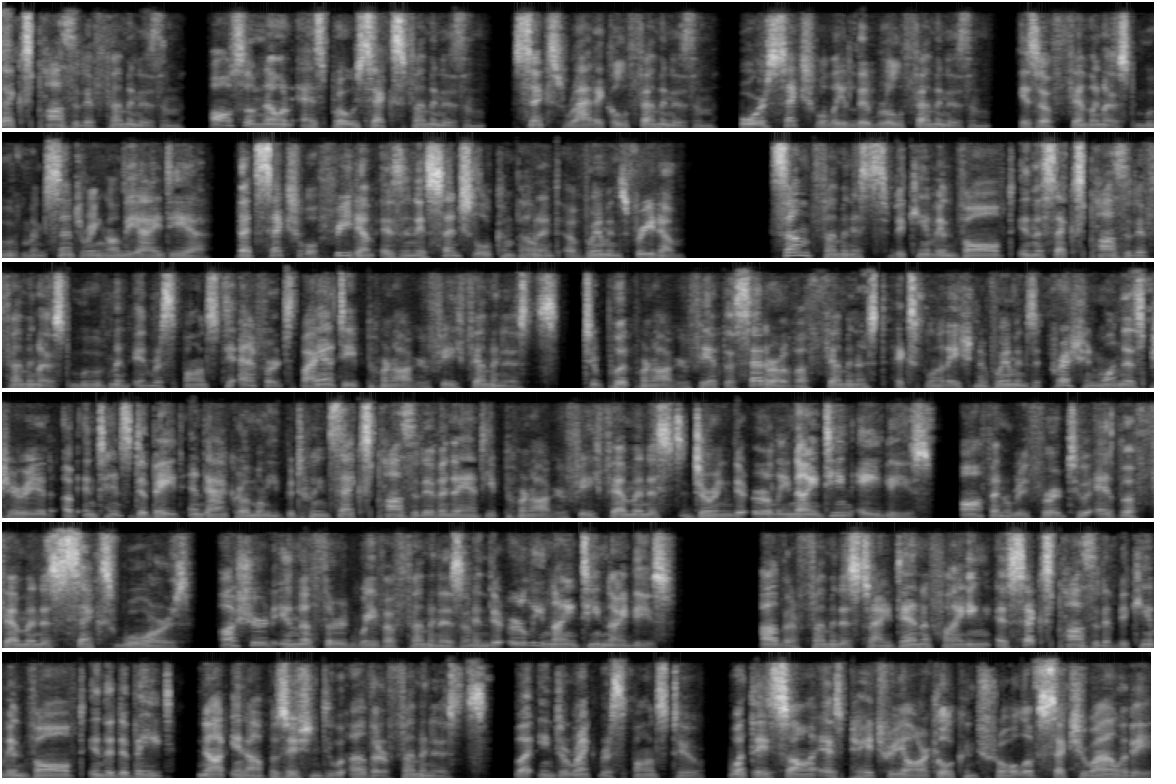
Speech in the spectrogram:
Sex-positive feminism, also known as pro-sex feminism, sex radical feminism, or sexually liberal feminism, is a feminist movement centering on the idea that sexual freedom is an essential component of women's freedom. Some feminists became involved in the sex-positive feminist movement in response to efforts by anti-pornography feminists to put pornography at the center of a feminist explanation of women's oppression won this period of intense debate and acrimony between sex-positive and anti-pornography feminists during the early 1980s, often referred to as the feminist sex wars, ushered in the third wave of feminism in the early 1990s. Other feminists identifying as sex-positive became involved in the debate, not in opposition to other feminists, but in direct response to what they saw as patriarchal control of sexuality.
